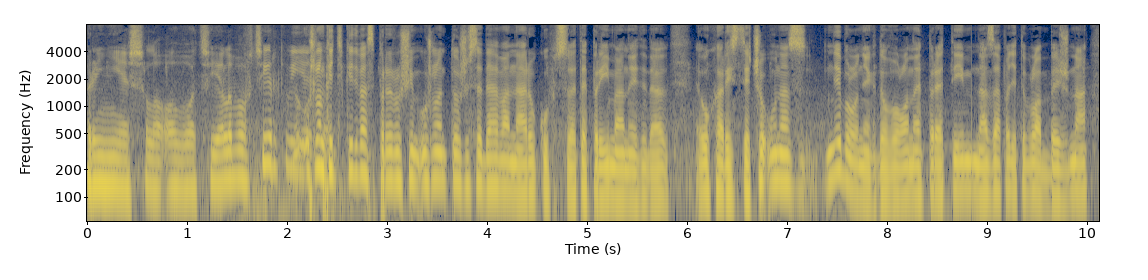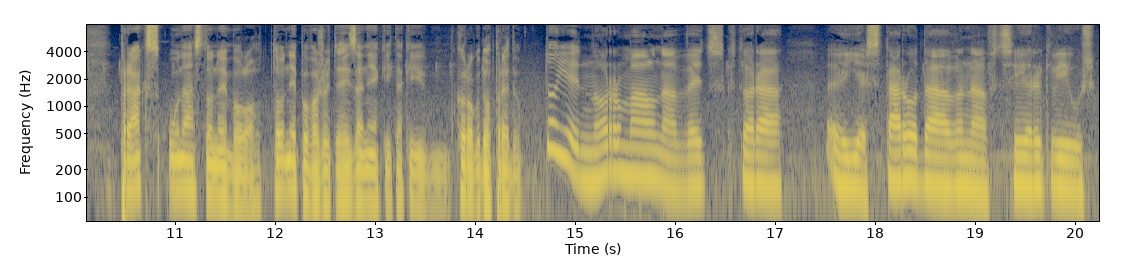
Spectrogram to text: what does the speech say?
prinieslo ovocie, lebo v cirkvi... No, už len keď, keď vás preruším, už len to, že sa dáva na ruku sveté príjmanie, teda Eucharistie, čo u nás nebolo nejak dovolené predtým, na západe to bola bežná prax, u nás to nebolo. To nepovažujete hej, za nejaký taký krok dopredu? To je normálna vec, ktorá e, je starodávna v cirkvi už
